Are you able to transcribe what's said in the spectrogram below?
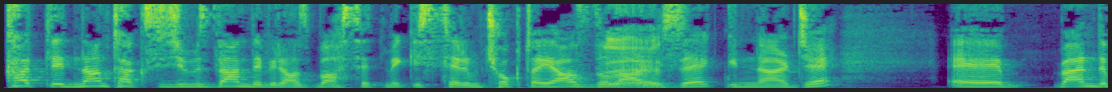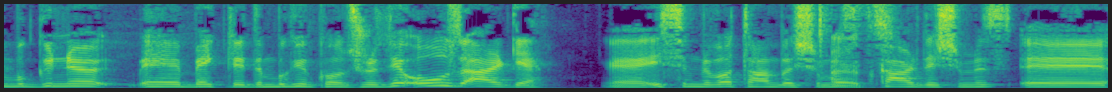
katledilen taksicimizden de biraz bahsetmek isterim. Çok da yazdılar evet. bize günlerce. E, ben de bugünü e, bekledim, bugün konuşuruz diye. Oğuz Erge e, isimli vatandaşımız, evet. kardeşimiz. E,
